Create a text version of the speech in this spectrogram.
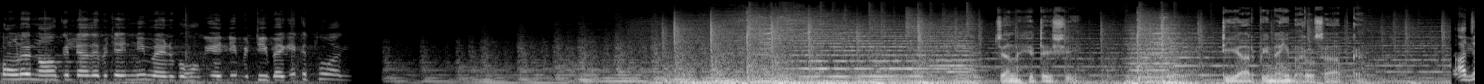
ਪੌਣੇ 9 ਕਿੱਲਿਆਂ ਦੇ ਵਿੱਚ ਇੰਨੀ ਮੈਨਿੰਗ ਹੋ ਗਈ ਇੰਨੀ ਮਿੱਟੀ ਪੈ ਗਈ ਕਿੱਥੋਂ ਆ ਗਈ? जन हितेशी टीआरपी नहीं भरोसा आपका ਅੱਜ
